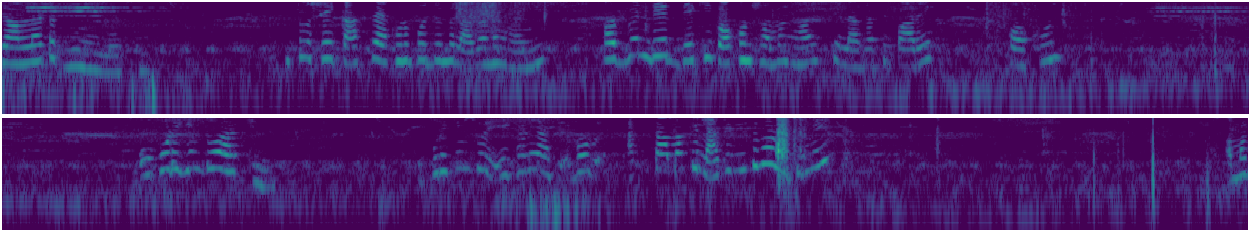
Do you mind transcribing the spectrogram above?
জানলাটা ভেঙে গেছে। তো সেই কাজটা এখনও পর্যন্ত লাগানো হয়নি। হাজব্যান্ডের দেখি কখন সময় হয়, সে লাগাতে পারে কখন। ওপরে কিন্তু আছে। উপরে কিন্তু এখানে আছে। বাবা, একটা আমাকে লাঠি দিতে পারো তুমি? আমার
